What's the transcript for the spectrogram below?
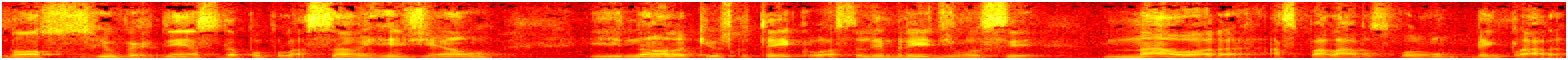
nossos rioverdenses, da população e região. E na hora que eu escutei, Costa, lembrei de você na hora. As palavras foram bem claras.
